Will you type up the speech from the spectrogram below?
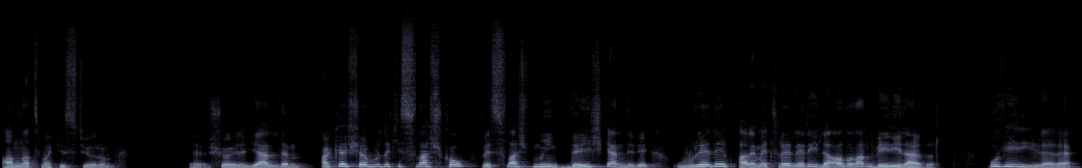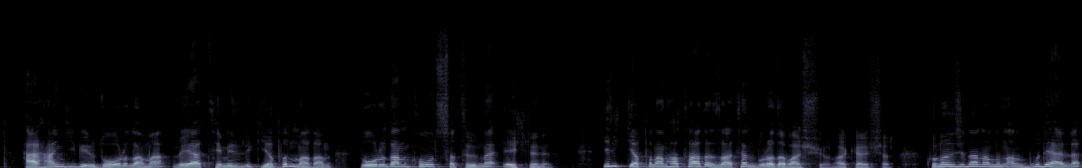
anlatmak istiyorum. Ee, şöyle geldim. Arkadaşlar buradaki slash scope ve slash min değişkenleri URL parametreleriyle alınan verilerdir. Bu verilere herhangi bir doğrulama veya temizlik yapılmadan doğrudan komut satırına eklenir. İlk yapılan hata da zaten burada başlıyor arkadaşlar. Kullanıcıdan alınan bu değerler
